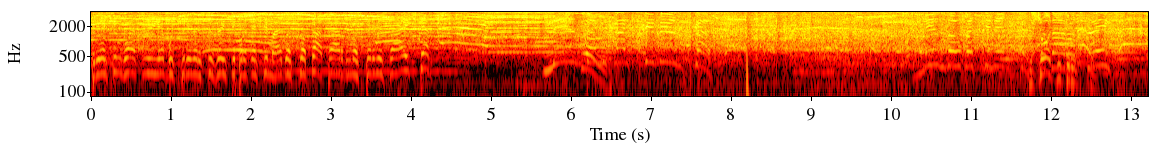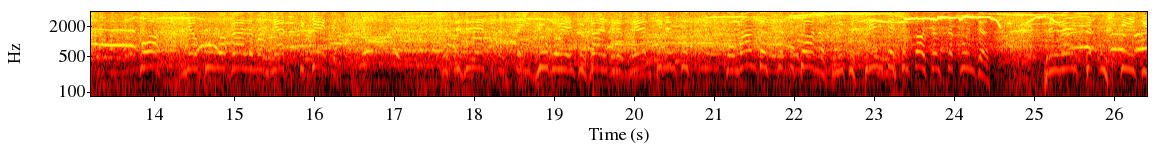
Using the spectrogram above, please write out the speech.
Priešingų atveju jie bus priversti žaisti pratesimą. Edas Kota perdavimas per visą aikštę. Mindaugas Timinskas! Mindaugas Timinskas Žodžių trūksta. Džiūgaujančių žalgirio krepšininkus. Komandos kapitonas likus 30 sekundės priverčia užtilti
